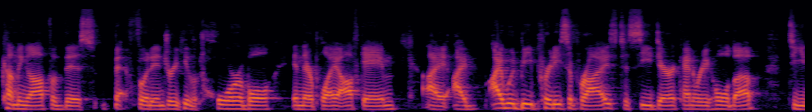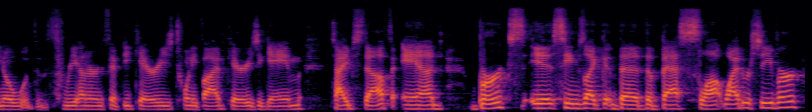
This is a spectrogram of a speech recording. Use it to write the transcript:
coming off of this foot injury. He looked horrible in their playoff game. I, I, I would be pretty surprised to see Derrick Henry hold up to, you know, 350 carries, 25 carries a game type stuff. And Burks it seems like the, the best slot wide receiver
